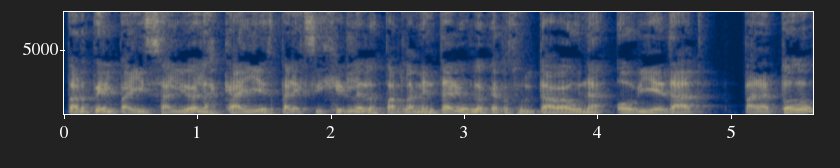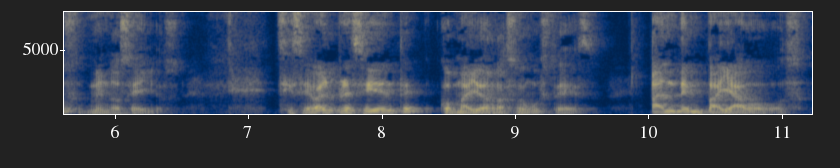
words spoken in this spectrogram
parte del país salió a las calles para exigirle a los parlamentarios lo que resultaba una obviedad para todos menos ellos. Si se va el presidente, con mayor razón ustedes. Anden pa' bobos.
